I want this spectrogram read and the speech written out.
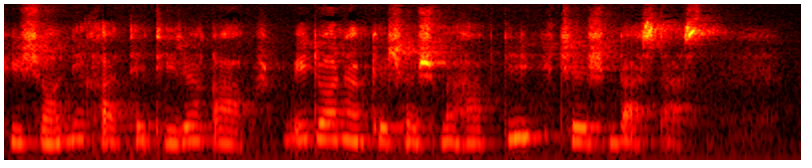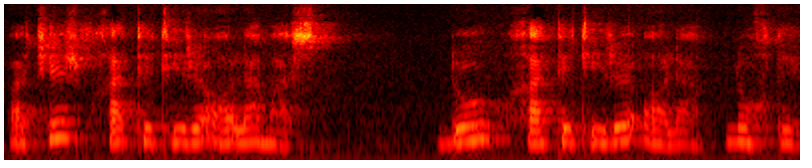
پیشانی خط تیره قبر. می‌دانم که چشم هفتیک چشم دست است و چشم خط تیره عالم است. دو خط تیره عالم. نقطه.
